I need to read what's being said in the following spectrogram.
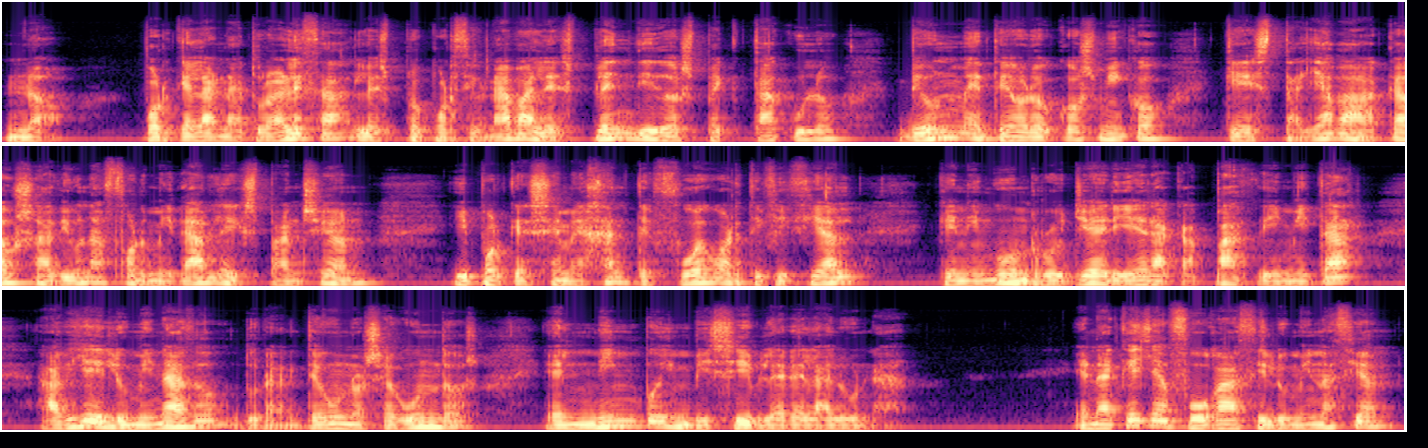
No, porque la naturaleza les proporcionaba el espléndido espectáculo de un meteoro cósmico que estallaba a causa de una formidable expansión y porque semejante fuego artificial que ningún Ruggeri era capaz de imitar había iluminado durante unos segundos el nimbo invisible de la luna. En aquella fugaz iluminación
